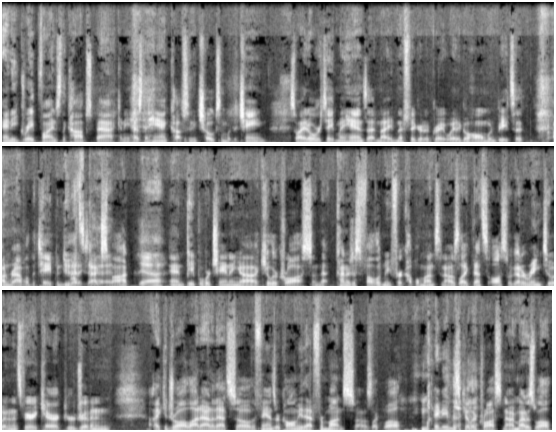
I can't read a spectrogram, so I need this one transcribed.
and he grapevines the cop's back, and he has the handcuffs, and he chokes him with the chain. So I had overtaped my hands that night, and I figured a great way to go home would be to unravel the tape and do that exact good. spot. Yeah. And people were chanting uh, "Killer Kross," and that kind of just followed me for a couple months. And I was like, "That's also got a ring to it, and it's very character driven." And I could draw a lot out of that. So the fans are calling me that for months. So I was like, well, my name is Killer Kross now. I might as well,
